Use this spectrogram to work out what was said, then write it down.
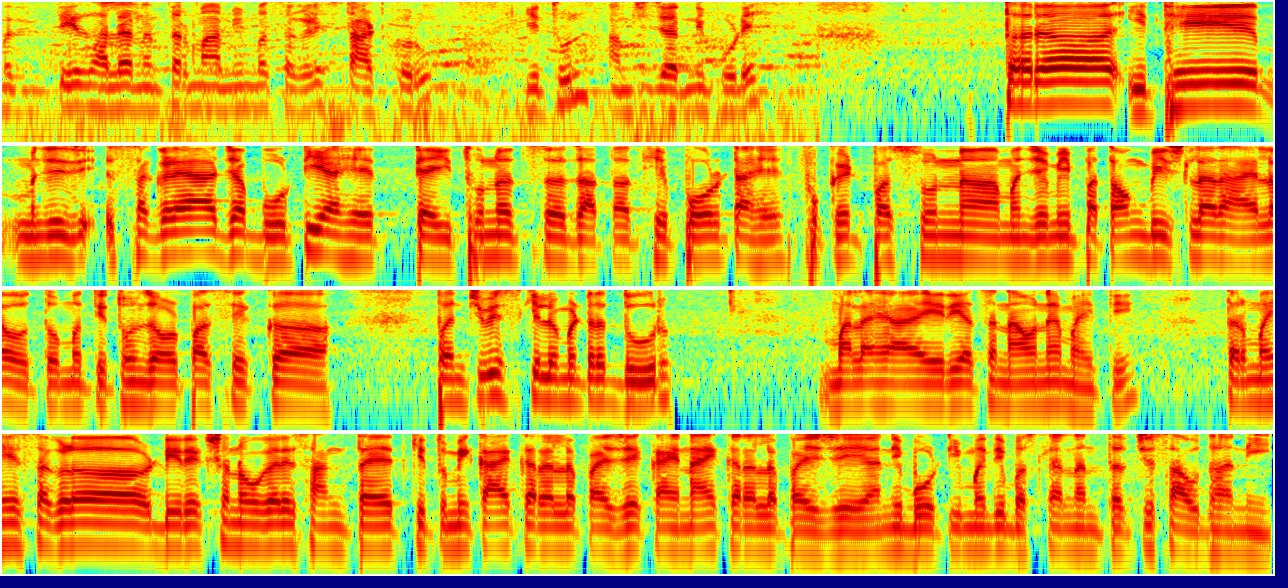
मग ते झाल्यानंतर मग आम्ही मग सगळे स्टार्ट करू. इथून आमची जर्नी पुढे. तर इथे म्हणजे जे- सगळ्या ज्या बोटी आहेत त्या इथूनच जातात. हे पोर्ट आहे. फुकेटपासून म्हणजे मी पतांग बीचला राहायला होतो. मग तिथून जवळपास एक पंचवीस किलोमीटर दूर. मला ह्या एरियाचं नाव नाही माहिती. तर मग हे सगळं डिरेक्शन वगैरे सांगतायत की तुम्ही काय करायला पाहिजे काय नाही करायला पाहिजे आणि बोटीमध्ये बसल्यानंतरची सावधानी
